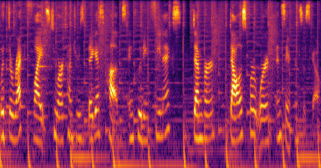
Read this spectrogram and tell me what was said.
with direct flights to our country's biggest hubs, including Phoenix, Denver, Dallas-Fort Worth, and San Francisco.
